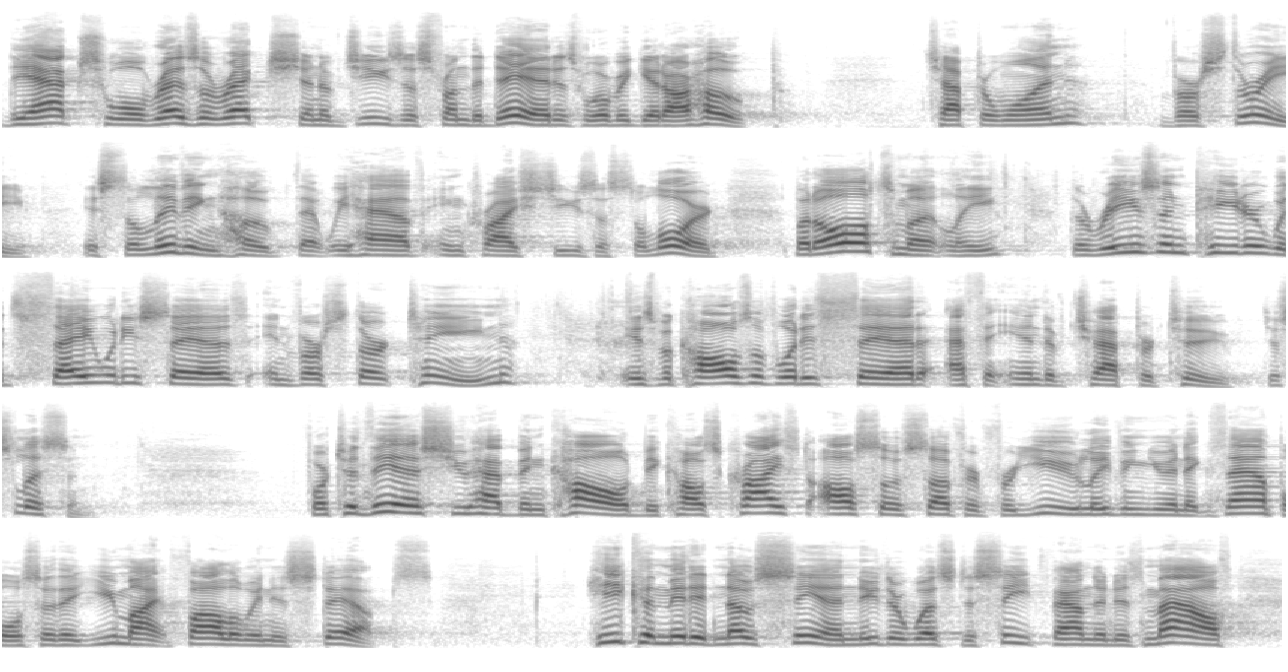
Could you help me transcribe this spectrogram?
the actual resurrection of Jesus from the dead is where we get our hope. Chapter 1, verse 3. It's the living hope that we have in Christ Jesus the Lord. But ultimately, the reason Peter would say what he says in verse 13 is because of what is said at the end of chapter 2. Just listen. For to this you have been called, because Christ also suffered for you, leaving you an example so that you might follow in his steps. He committed no sin, neither was deceit found in his mouth.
